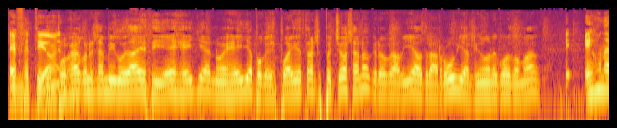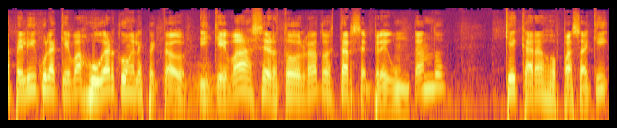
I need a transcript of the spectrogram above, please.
Efectivamente. Después juega con esa ambigüedad y decir, es ella, no es ella, porque después hay otra sospechosa, ¿no? Creo que había otra rubia, si no recuerdo mal. Es una película que va a jugar con el espectador y que va a hacer todo el rato estarse preguntando qué carajos pasa aquí.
